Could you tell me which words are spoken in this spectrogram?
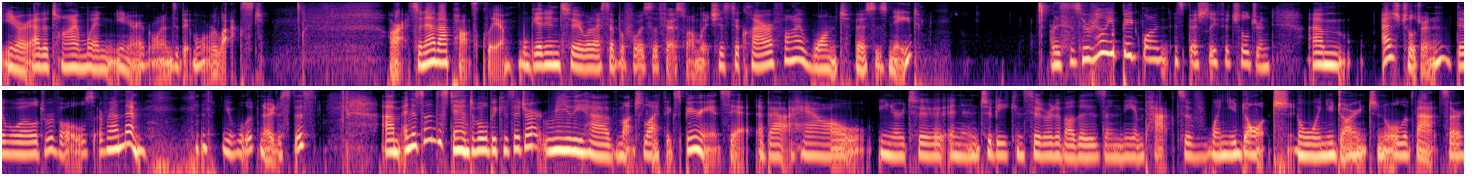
you know, at a time when, you know, everyone's a bit more relaxed. All right, so now that part's clear. We'll get into what I said before is the first one, which is to clarify want versus need. This is a really big one, especially for children. Um, as children, their world revolves around them. you will have noticed this. Um, and it's understandable because they don't really have much life experience yet about how, you know, to and, and to be considerate of others and the impacts of when you don't or when you don't and all of that. So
